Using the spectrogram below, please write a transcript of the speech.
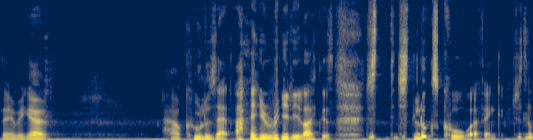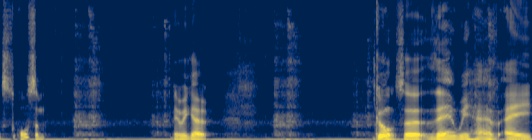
there we go. How cool is that? I really like this. Just it just looks cool, I think. It just looks awesome. There we go. Cool. So there we have a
